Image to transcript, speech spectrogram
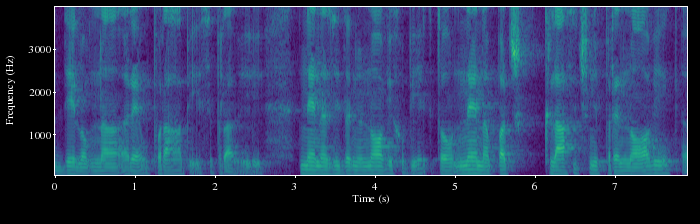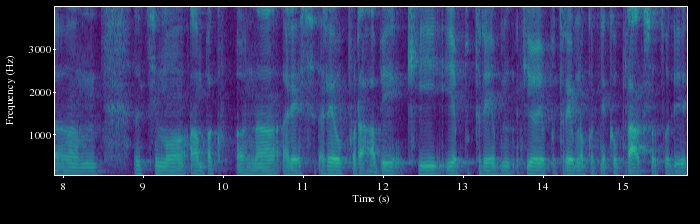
delom na reuporabi, se pravi, ne na zidanju novih objektov, ne na pač klasični prenovi, um, recimo, ampak na res reuporabi, ki, ki jo je potrebno kot neko prakso tudi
